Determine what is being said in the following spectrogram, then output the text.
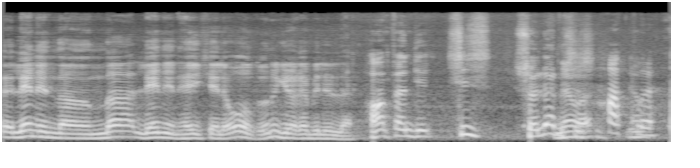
e, Lenin Dağı'nda Lenin heykeli olduğunu görebilirler. Hanımefendi siz söyler Ne misiniz? var? Haklı.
